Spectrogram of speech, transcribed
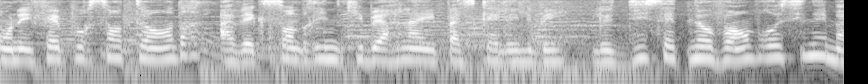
On est fait pour s'entendre avec Sandrine Kiberlin et Pascal Elbé, le 17 novembre au cinéma.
